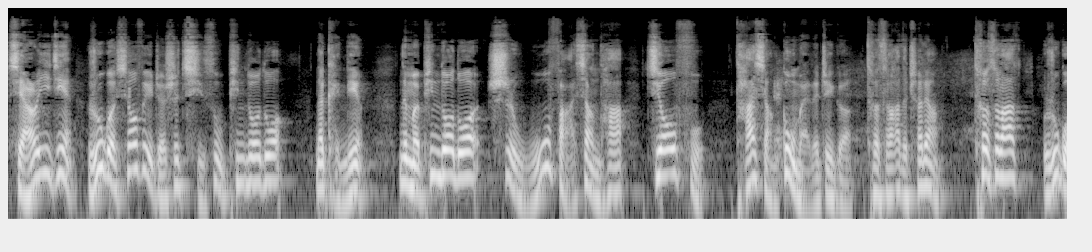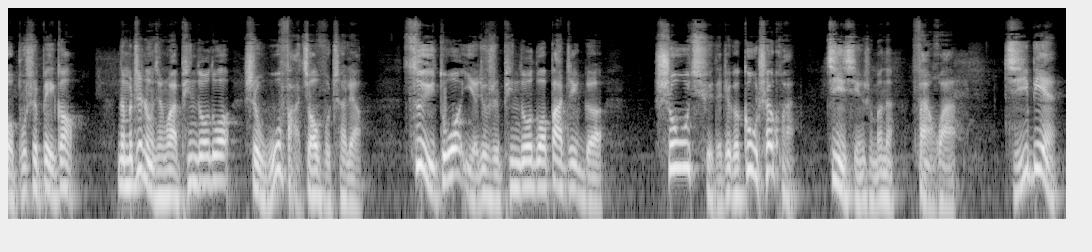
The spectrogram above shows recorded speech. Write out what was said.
显而易见，如果消费者是起诉拼多多，那肯定，那么拼多多是无法向他交付他想购买的这个特斯拉的车辆。特斯拉如果不是被告，那么这种情况，拼多多是无法交付车辆，最多也就是拼多多把这个收取的这个购车款进行什么呢？返还，即便。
